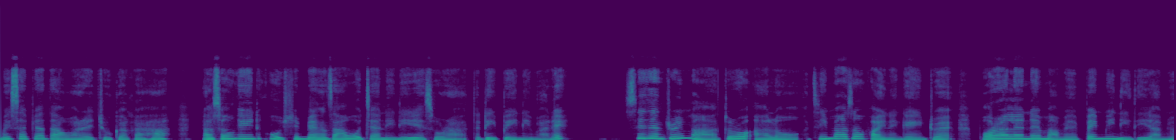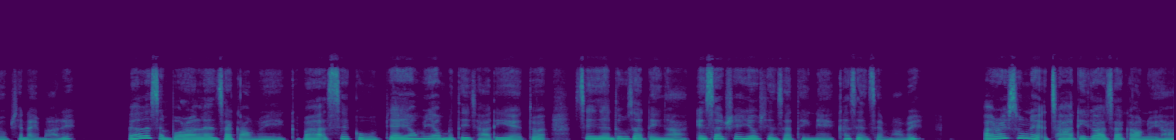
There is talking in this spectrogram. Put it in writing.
မိတ်ဆက်ပြတ်သားသွားတဲ့ဂျိုကာကဟာနောက်ဆုံးဂိမ်းတစ်ခုရှင်ပြန်ကစားဖို့ကြံနေသေးတယ်ဆိုတာတတိပေးနေပါတယ်။ Season 3မှာသူတို့အားလုံးအကြီးမားဆုံး Final Game အတွက် Borderland ထဲမှာပဲပိတ်မိနေသေးတာမျိုးဖြစ်နိုင်ပါတယ်။ Alice in Borderland ဇာတ်ကောင်တွေကမ္ဘာအစ်စ်ကိုပြန်ရောက်မရောက်မသေချာသေးတဲ့အတွက် Season 2ဇာတ်သိမ်းက Inception ရုပ်ရှင်ဇာတ်သိမ်းနဲ့ခက်ဆင်ဆင်ပါပဲ။အာရစ်စုနဲ့အခြားအဓိကဇာတ်ကောင်တွေဟာ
